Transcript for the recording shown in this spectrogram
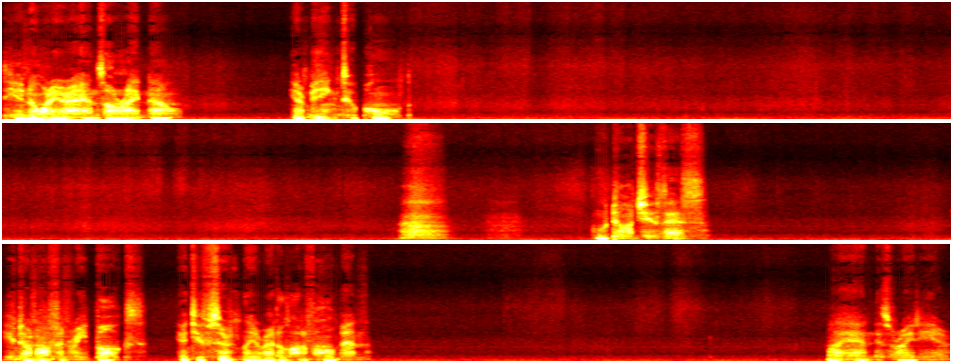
Do you know where your hands are right now? You're being too bold. Who taught you this? You don't often read books, yet you've certainly read a lot of Hobbin. My hand is right here.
